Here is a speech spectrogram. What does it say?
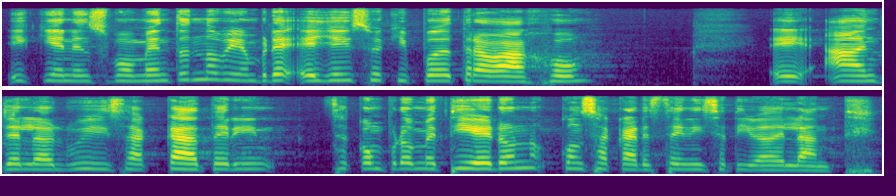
y quien en su momento en noviembre, ella y su equipo de trabajo, eh, Ángela, Luisa, Catherine, se comprometieron con sacar esta iniciativa adelante.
